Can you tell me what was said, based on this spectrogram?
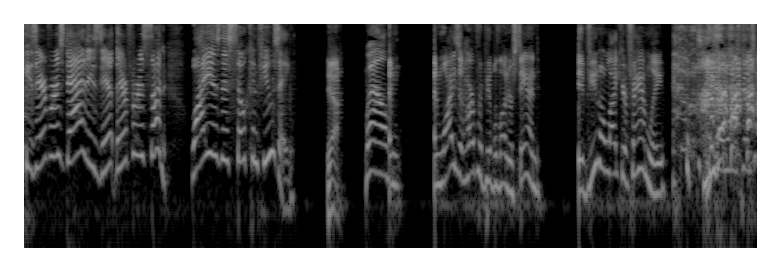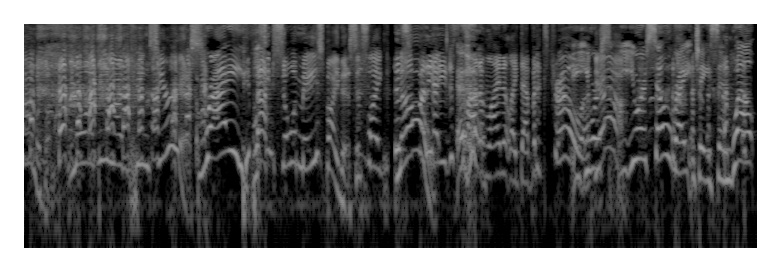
he's there for his dad. He's there, there for his son. Why is this so confusing? Yeah. well, And and why is it hard for people to understand? If you don't like your family, you don't want to spend time with them. You know, I'm being, I'm being serious. right. People seem so amazed by this. It's like, It's no. funny how you just bottom line it like that, but it's true. You are Yeah. you are so right, Jason. Well,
